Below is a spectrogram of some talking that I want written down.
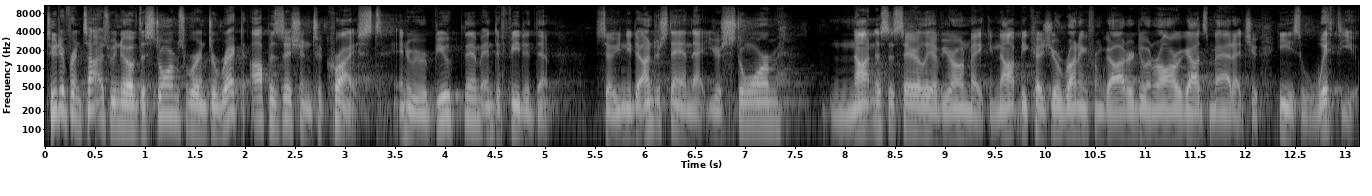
Two different times we know of the storms were in direct opposition to Christ, and he rebuked them and defeated them. So you need to understand that your storm, not necessarily of your own making, not because you're running from God or doing wrong or God's mad at you. He's with you.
